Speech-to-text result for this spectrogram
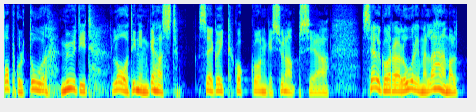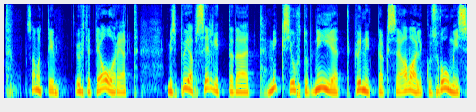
popkultuur, müüdid, lood inimkehast, see kõik kokku ongi sünaps ja sel korral uurime lähemalt samuti ühte teooriat, mis püüab selgitada, et miks juhtub nii, et kõnnitakse avalikus ruumis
